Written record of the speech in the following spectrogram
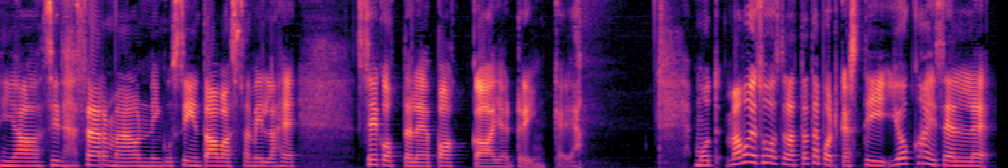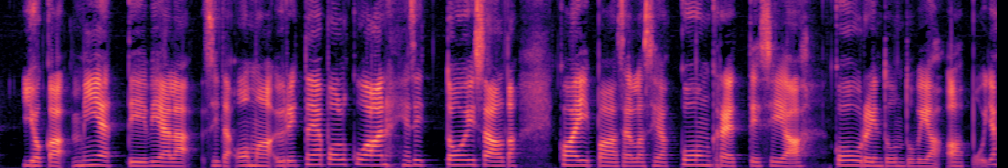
ja sitä särmää on niinku siinä tavassa, millä he sekoittelee pakkaa ja drinkkejä. Mutta mä voin suositella tätä podcastia jokaiselle joka miettii vielä sitä omaa yrittäjäpolkuaan ja sitten toisaalta kaipaa sellaisia konkreettisia, kourin tuntuvia apuja.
